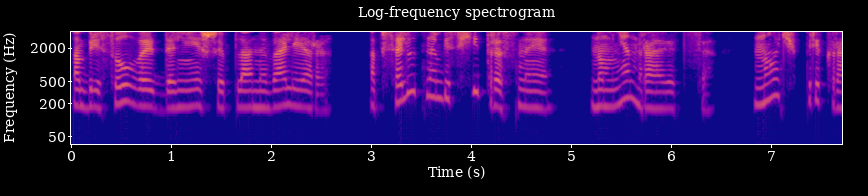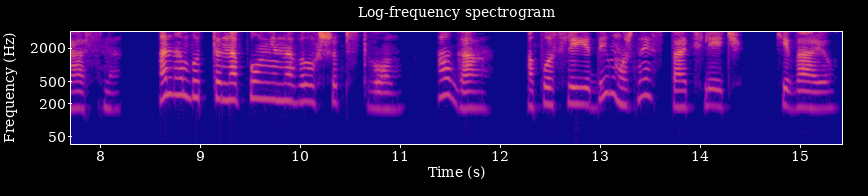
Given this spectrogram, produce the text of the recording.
обрисовывает дальнейшие планы Валера. Абсолютно бесхитростные, но мне нравится. Ночь прекрасна. Она будто наполнена волшебством. Ага, а после еды можно и спать лечь. Киваю.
